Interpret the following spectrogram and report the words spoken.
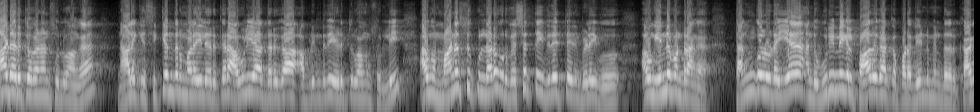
ஆடை இருக்க வேணாம்னு சொல்லுவாங்க. நாளைக்கு சிக்கந்தர் மலையில் இருக்கிற அவுளியா தர்கா அப்படின்றத எடுத்துருவாங்கன்னு சொல்லி அவங்க மனசுக்குள்ளார ஒரு விஷத்தை விதைத்த விளைவு. அவங்க என்ன பண்ணுறாங்க தங்களுடைய அந்த உரிமைகள் பாதுகாக்கப்பட வேண்டும் என்பதற்காக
